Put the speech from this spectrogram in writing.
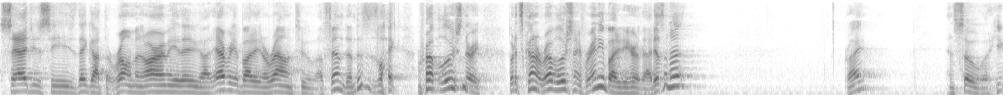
Sadducees, they've got the Roman army, they've got everybody around to offend them. This is like revolutionary. But it's kind of revolutionary for anybody to hear that, isn't it? Right? And so uh, he,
